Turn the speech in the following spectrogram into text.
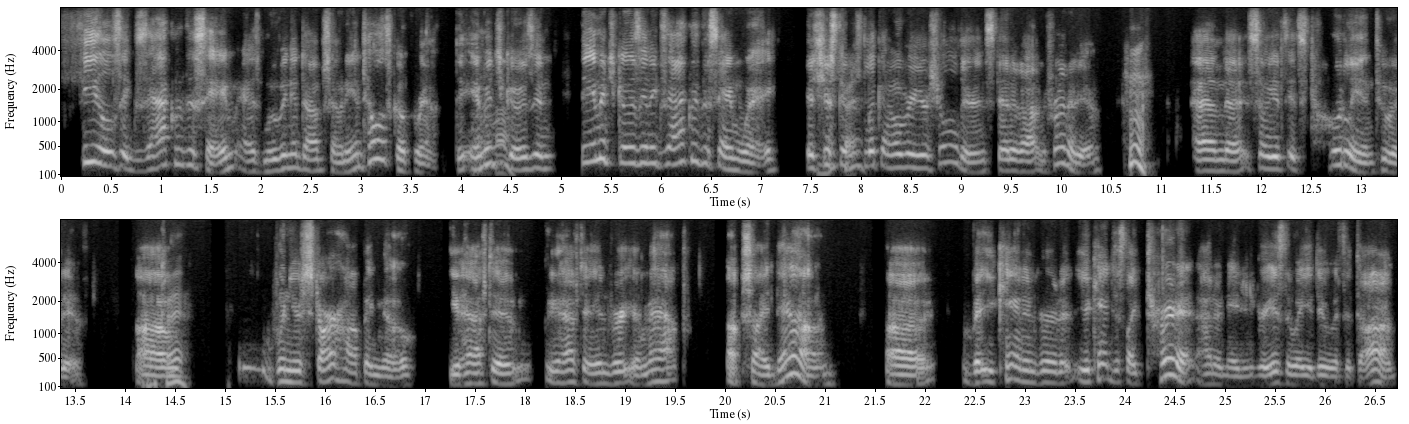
feels exactly the same as moving a Dobsonian telescope around. The image Wow. goes in. The image goes in exactly the same way. It's just that Okay. it's looking over your shoulder instead of out in front of you Hmm. and uh, so it's it's totally intuitive. Um, Okay. When you're star hopping, though, you have to you have to invert your map upside down, uh, but you can't invert it. You can't just like turn it 180 degrees the way you do with the dog.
